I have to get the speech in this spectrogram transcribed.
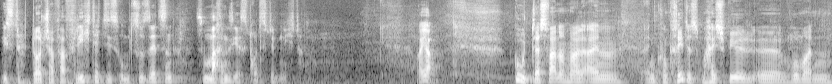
ist Deutscher verpflichtet, dies umzusetzen, so machen sie es trotzdem nicht. Ah ja, Gut, das war nochmal ein, ein konkretes Beispiel, äh, wo man.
